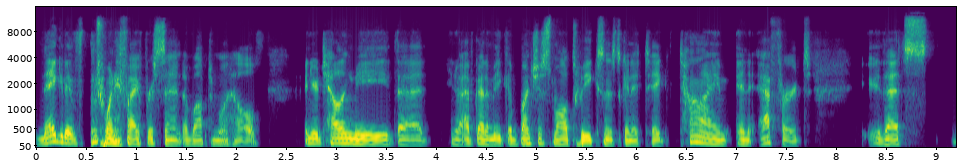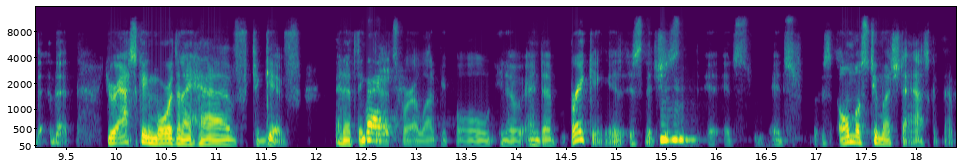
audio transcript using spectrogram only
negative 25% of optimal health, and you're telling me that you know I've got to make a bunch of small tweaks and it's going to take time and effort, that's that you're asking more than I have to give and i think right. that's where a lot of people you know end up breaking is, is that just mm-hmm. it's, it's it's almost too much to ask of them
